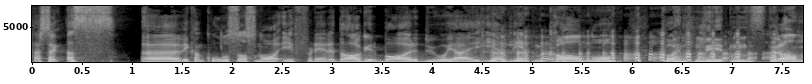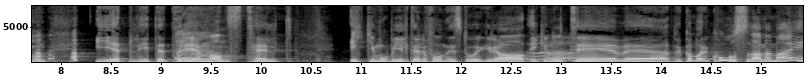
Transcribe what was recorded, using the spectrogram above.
Hashtag ass. Eh, vi kan kose oss nå i flere dager, bare du og jeg i en liten kano på en liten strand i et lite tremannstelt. Ikke mobiltelefon i stor grad, ikke noe TV. Du kan bare kose deg med meg.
